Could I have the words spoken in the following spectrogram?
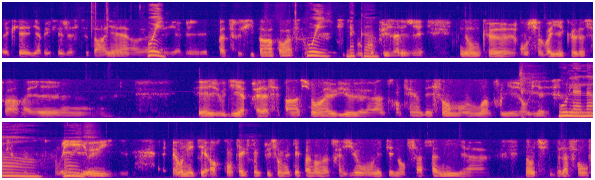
avec les, avec les gestes barrières. Oui. Il n'y avait pas de souci par rapport à ça. Oui, C'était beaucoup plus allégé. Donc, on se voyait que le soir. Et, et je vous dis, après, la séparation a eu lieu un 31 décembre ou un 1er janvier. Oh là là. Oui, Oui. oui. On était hors contexte. En plus, on n'était pas dans notre région. On était dans sa famille, euh, dans le sud de la France.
